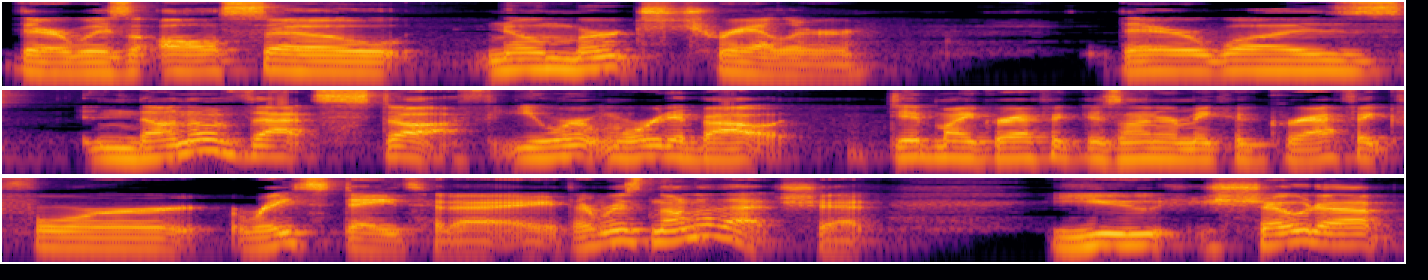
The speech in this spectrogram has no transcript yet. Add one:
There was also no merch trailer. There was none of that stuff. You weren't worried about did my graphic designer make a graphic for race day today? There was none of that shit. You showed up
